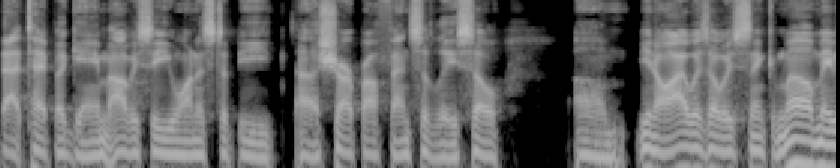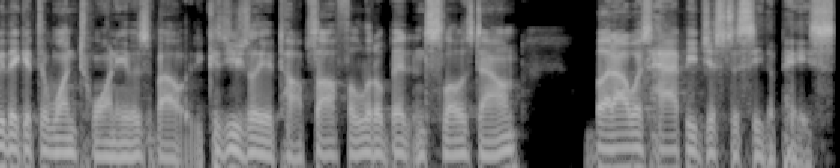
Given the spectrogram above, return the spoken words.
that type of game. Obviously, you want us to be uh, sharp offensively. So, um, you know, I was always thinking, well, maybe they get to 120. It was about because usually it tops off a little bit and slows down. But I was happy just to see the pace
